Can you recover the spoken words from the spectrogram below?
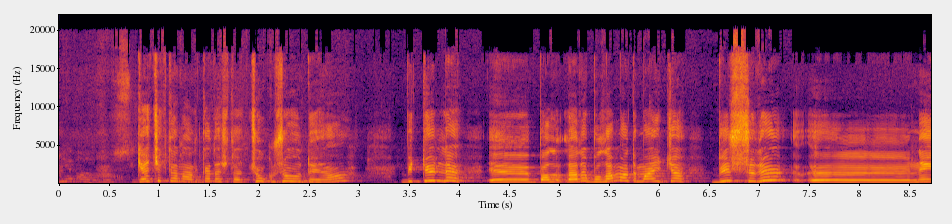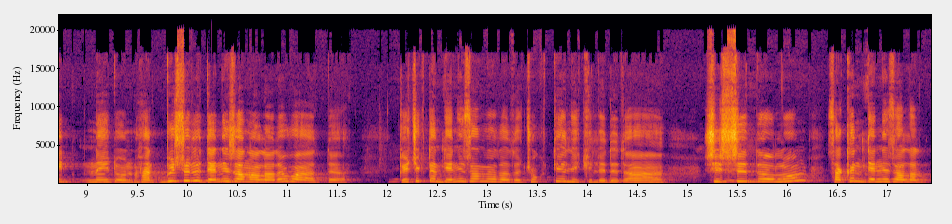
Niye ağlıyorsun? Gerçekten arkadaşlar çok zordu ya. Bir türlü e, balıkları bulamadım ayrıca bir sürü e, ne, neydi onun? Ha, bir sürü deniz anaları vardı. Gerçekten deniz anaları çok tehlikelidir ha. Siz siz olun sakın deniz ala-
